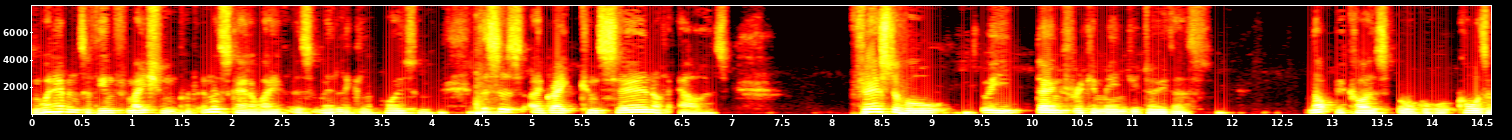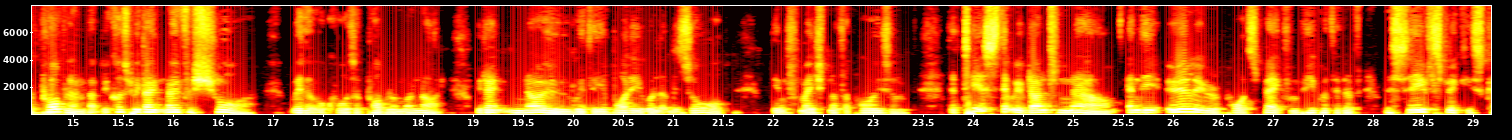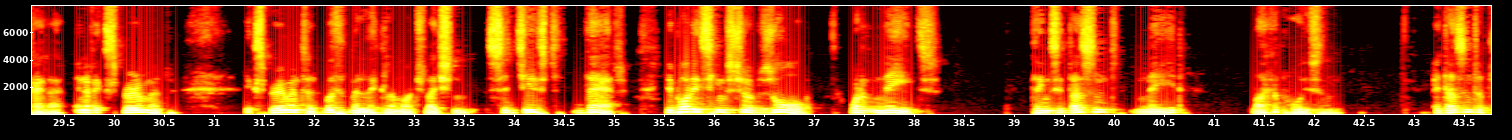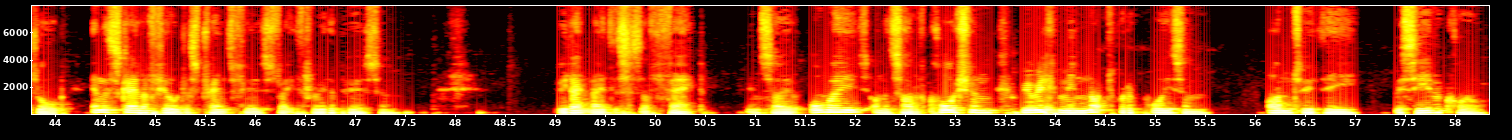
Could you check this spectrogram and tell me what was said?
What happens if the information put in a scalar wave is molecular poison? This is a great concern of ours. First of all, we don't recommend you do this. Not because it will cause a problem, but because we don't know for sure whether it will cause a problem or not. We don't know whether your body will absorb the information of the poison. The tests that we've done to now and the early reports back from people that have received Spooky Scalar and have experimented, experimented with molecular modulation suggest that your body seems to absorb what it needs. Things it doesn't need, like a poison, it doesn't absorb, and the scalar field just transfers straight through the person. We don't know this is a fact, and so, always on the side of caution, we recommend not to put a poison onto the receiver coil.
